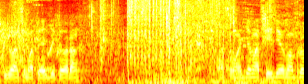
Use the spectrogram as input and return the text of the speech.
Gila langsung mati aja tuh orang. Langsung aja mati dia mah bro.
